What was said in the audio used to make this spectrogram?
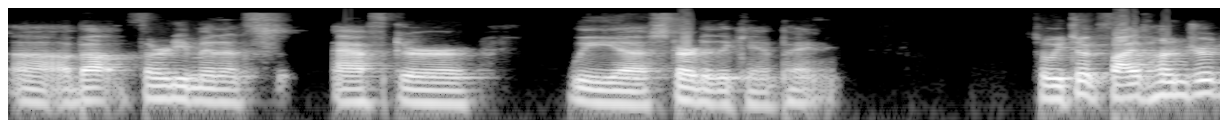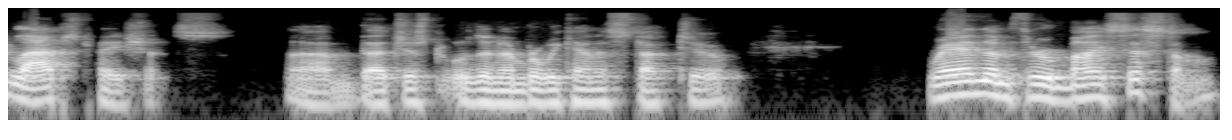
uh, about 30 minutes after we uh, started the campaign. So we took 500 lapsed patients. Um, that just was a number we kind of stuck to. Ran them through my system,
